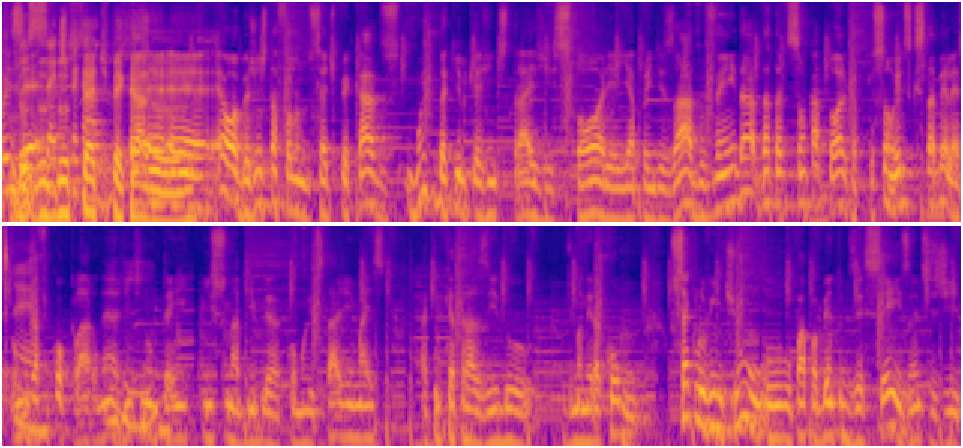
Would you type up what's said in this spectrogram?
pois do, é. do, dos sete pecados? É, é, é, óbvio, a gente está falando dos sete pecados, muito daquilo que a gente traz de história e aprendizado vem da, da tradição católica, porque são eles que estabelecem, como é. já ficou claro, né? A gente uhum. não tem isso na Bíblia como listagem, mas aquilo que é trazido de maneira comum. No século XXI, o Papa Bento XVI, antes de,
